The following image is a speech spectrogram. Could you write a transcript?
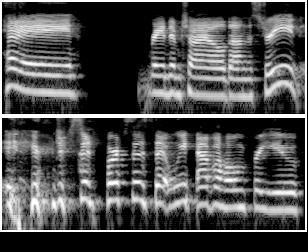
hey, random child on the street, you're interested in horses that we have a home for you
